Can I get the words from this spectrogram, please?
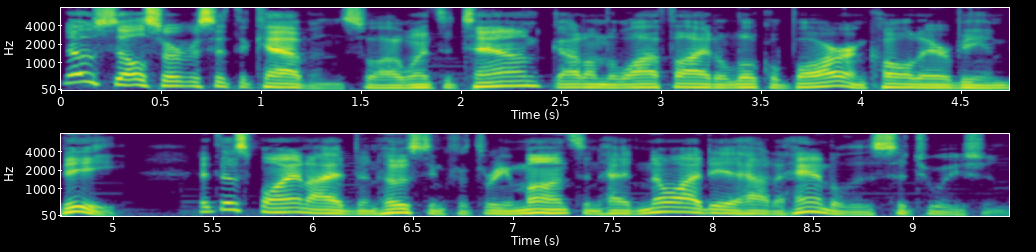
No cell service at the cabin, so I went to town, got on the Wi Fi at a local bar, and called Airbnb. At this point, I had been hosting for three months and had no idea how to handle this situation.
